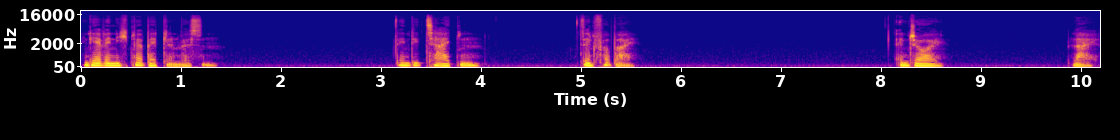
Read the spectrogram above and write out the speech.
in der wir nicht mehr betteln müssen. Denn die Zeiten sind vorbei. Enjoy life.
